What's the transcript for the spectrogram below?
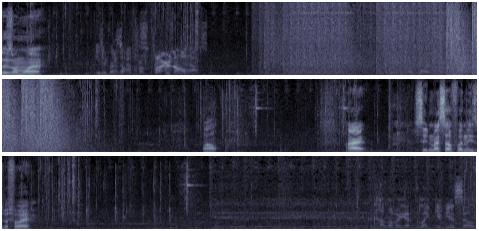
There's one more. He's in front of the house. From He's in front of the house. Well. Alright. Seen myself win these before. I love how you have to like give yourself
